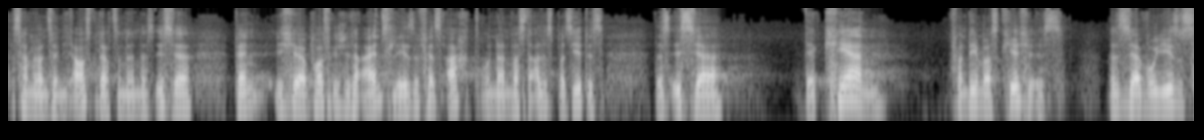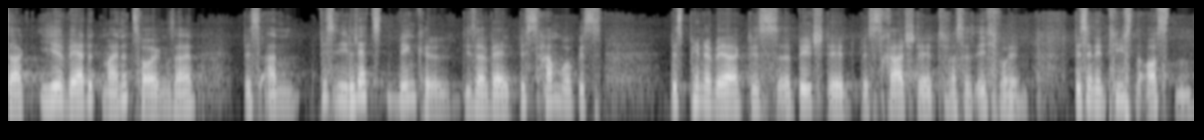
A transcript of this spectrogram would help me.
das haben wir uns ja nicht ausgedacht, sondern das ist ja, wenn ich hier Apostelgeschichte 1 lese, Vers 8 und dann was da alles passiert ist, das ist ja der Kern von dem, was Kirche ist. Das ist ja, wo Jesus sagt, ihr werdet meine Zeugen sein, bis an, bis in die letzten Winkel dieser Welt, bis Hamburg, bis, bis Pinneberg, bis äh, Bildstedt, bis Rahlstedt, was weiß ich wohin, bis in den tiefsten Osten.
